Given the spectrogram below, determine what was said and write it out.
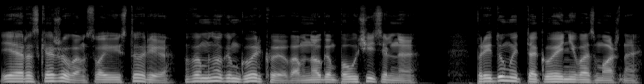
Я расскажу вам свою историю, во многом горькую, во многом поучительную. Придумать такое невозможно.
